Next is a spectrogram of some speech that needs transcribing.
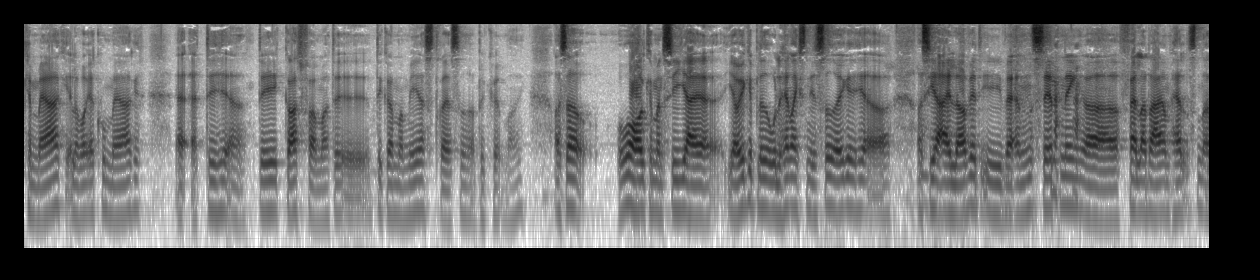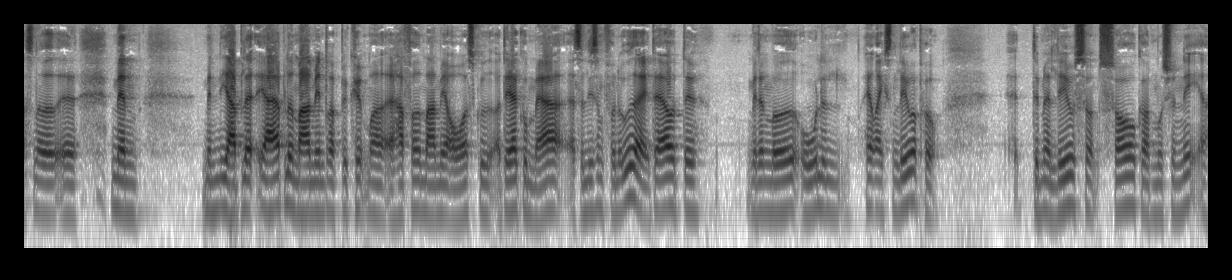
kan mærke, eller hvor jeg kunne mærke, at, at det her, det er ikke godt for mig, det, det gør mig mere stresset og bekymret. Ikke? Og så overall kan man sige, jeg, er- jeg er jo ikke blevet Ole Henriksen, jeg sidder ikke her og, og siger I love it i hver anden sætning, og falder dig om halsen og sådan noget, øh, men, men jeg er, blevet, jeg er blevet meget mindre bekymret, jeg har fået meget mere overskud, og det jeg kunne mærke, altså ligesom fundet ud af, det er jo det med den måde Ole Henriksen lever på, at det med at leve sundt, sove godt, motionere,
